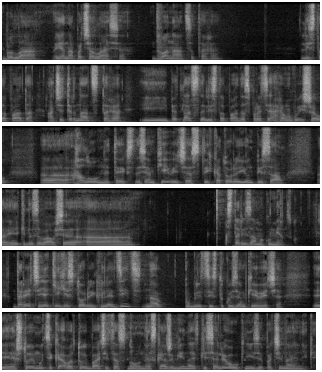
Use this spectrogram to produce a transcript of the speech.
была яна пачалася 12 лістапада а 14 і 15 лістапада з працягам выйшаў э, галоўны тэкст зямкевича з тых которые ён пісаў э, які называўся э, стары замак у менску дарэчы які гісторык глядзіць на публіцыстыку зямкевича што яму цікава той бачыць асноўнае скажем геннадзь кісялёў у кнізе пачынальнікі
